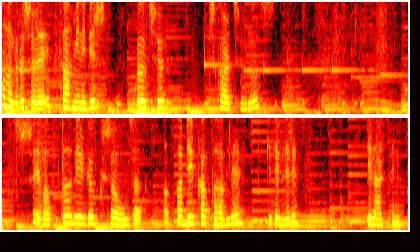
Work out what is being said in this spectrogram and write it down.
ona göre şöyle tahmini bir ölçü çıkartıyoruz. Şu ebatta bir gökkuşağı olacak. Hatta bir kat daha bile gidebiliriz. Dilerseniz.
